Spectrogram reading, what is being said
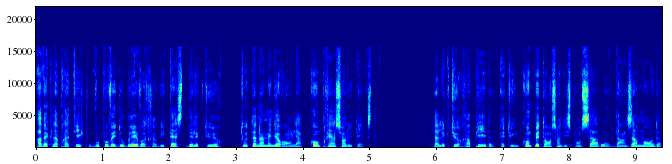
Avec la pratique, vous pouvez doubler votre vitesse de lecture tout en améliorant la compréhension du texte. La lecture rapide est une compétence indispensable dans un monde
